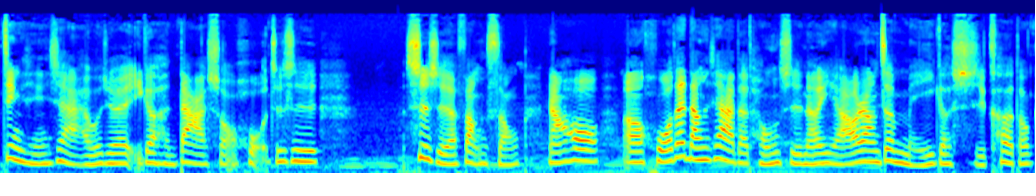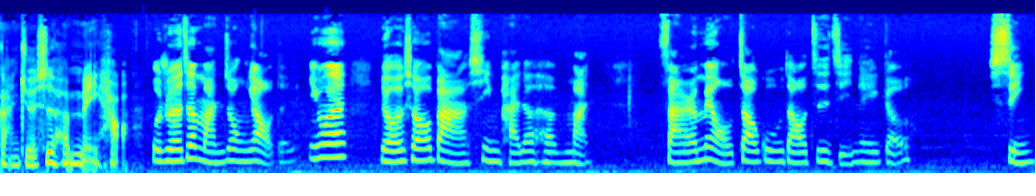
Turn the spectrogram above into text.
进行下来，我觉得一个很大的收获就是适时的放松，然后呃，活在当下的同时呢，也要让这每一个时刻都感觉是很美好。我觉得这蛮重要的，因为有的时候把信排的很满。反而没有照顾到自己那个心，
